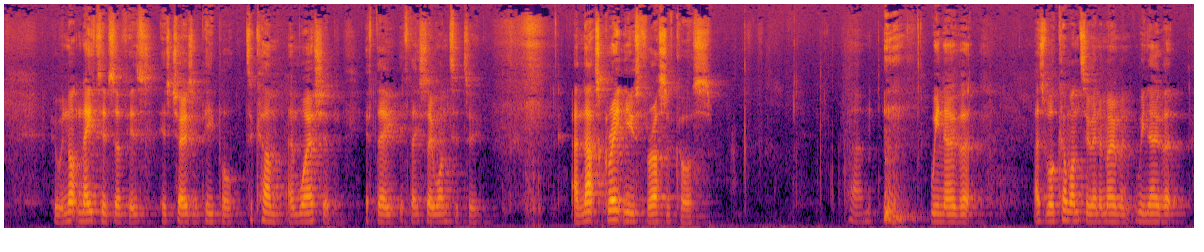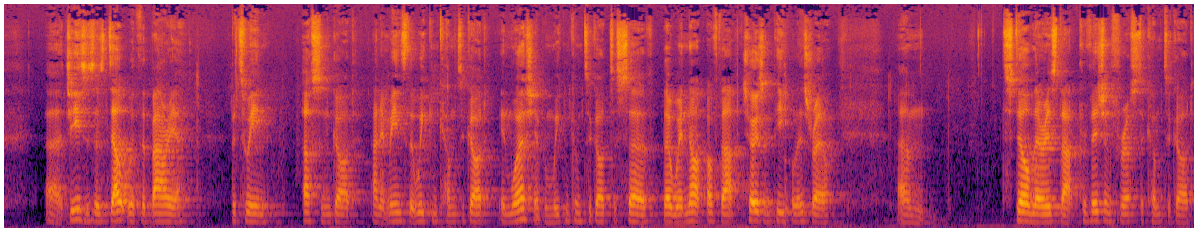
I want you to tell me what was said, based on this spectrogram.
who were not natives of his, his chosen people, to come and worship if they, if they so wanted to. And that's great news for us, of course. Um, we know that, as we'll come on to in a moment, we know that uh, Jesus has dealt with the barrier between us and God. And it means that we can come to God in worship and we can come to God to serve, though we're not of that chosen people, Israel. Um, still, there is that provision for us to come to God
